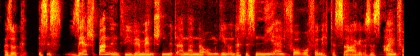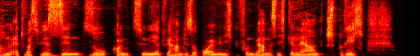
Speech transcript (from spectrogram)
Also es ist sehr spannend, wie wir Menschen miteinander umgehen. Und das ist nie ein Vorwurf, wenn ich das sage. Das ist einfach nur etwas, wir sind so konditioniert, wir haben diese Räume nicht gefunden, wir haben das nicht gelernt. Sprich,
